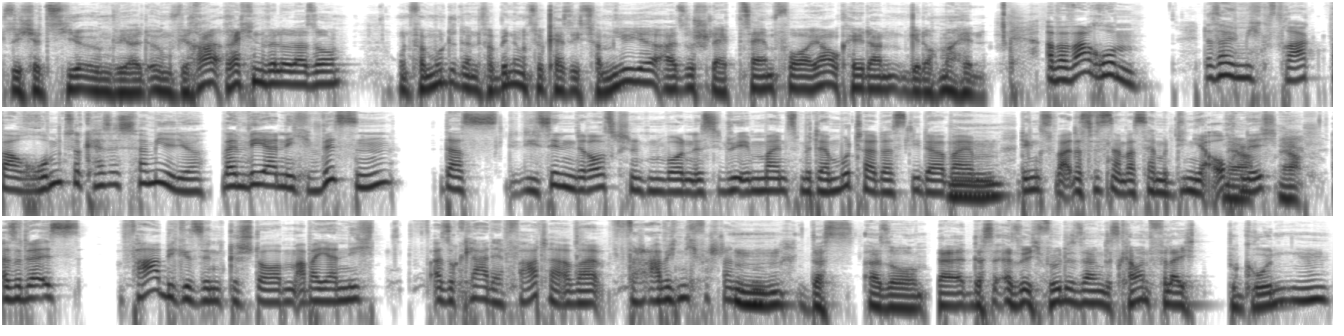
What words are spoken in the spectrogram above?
sich jetzt hier irgendwie halt irgendwie rächen will oder so. Und vermutet eine Verbindung zu Cassys Familie, also schlägt Sam vor, ja, okay, dann geh doch mal hin. Aber warum? Das habe ich mich gefragt, warum zu Cassys Familie? Weil wir ja nicht wissen, dass die Szene, die rausgeschnitten worden ist, die du eben meinst mit der Mutter, dass die da beim Dings war, das wissen aber Sam und Dean ja auch Mhm. ja, nicht. Ja. Also da ist Farbige sind gestorben, aber ja nicht, also klar, der Vater, aber habe ich nicht verstanden. Mhm, Das, also, äh, das, also ich würde sagen, das kann man vielleicht begründen,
